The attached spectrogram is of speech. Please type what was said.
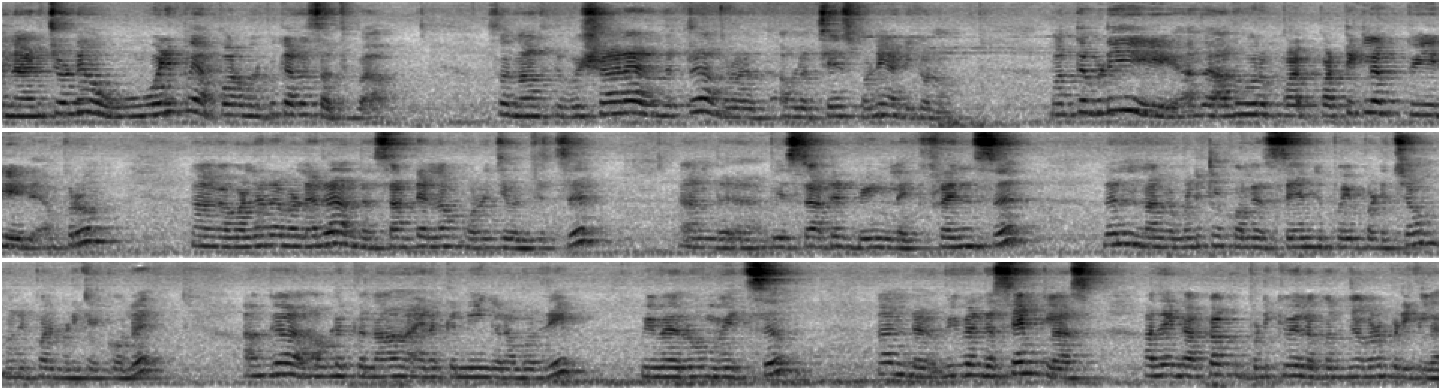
என்னை அடித்தோடனே உடனே அவள் ஓடி போய் அப்பா ரூமில் போய் கதை சத்துப்பா. ஸோ நான் அதுக்கு உஷாராக இருந்துட்டு அப்புறம் அவளை சேஸ் பண்ணி அடிக்கணும். மற்றபடி அது அது ஒரு ப பர்டிகுலர் பீரியட் அப்புறம் நாங்கள் வளர வளர அந்த சண்டையெல்லாம் குறைஞ்சி வந்துடுச்சு and we started being like friends then நாங்கள் மெடிக்கல் காலேஜ் சேர்ந்து போய் படித்தோம் மணிப்பால் மெடிக்கல் காலேஜ் அங்கே அவளுக்கு நான் எனக்கு நீங்கிற மாதிரி we were roommates and we were the same class அது எங்கள் அக்காவுக்கு பிடிக்கவே இல்லை கொஞ்சம் கூட பிடிக்கல.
